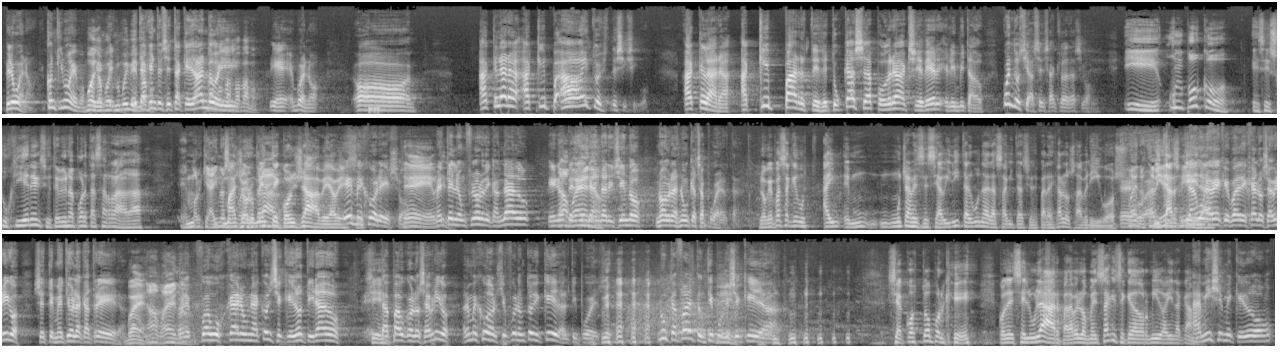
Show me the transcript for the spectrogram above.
Pero bueno, continuemos. Bueno, porque muy bien, Esta vamos. gente se está quedando Vamos, y. vamos, vamos. Eh, bueno. oh, aclara a qué. Ah, esto es decisivo. Aclara a qué partes de tu casa podrá acceder el invitado. ¿Cuándo se hace esa aclaración? Y un poco eh, se sugiere que si usted ve una puerta cerrada, eh, porque ahí no se puede Mayormente entrar. con llave a veces. Es mejor eso. Sí, usted- Meterle un flor de candado y no, No, tener que bueno. andar diciendo no abras nunca esa puerta. Lo que pasa es que hay, eh, mu- muchas veces se habilita alguna de las habitaciones para dejar los abrigos. Bueno, está y bien, carteras. sí. Y alguna vez que va a dejar los abrigos, se te metió la catrera. Bueno, No, bueno. Fue a buscar una cosa y se quedó tirado, eh, Sí. tapado con los abrigos. A lo mejor se fueron todos y queda el tipo ese. Nunca falta un tipo que se queda. se acostó porque con el celular para ver los mensajes se queda dormido ahí en la cama. A mí se me quedó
